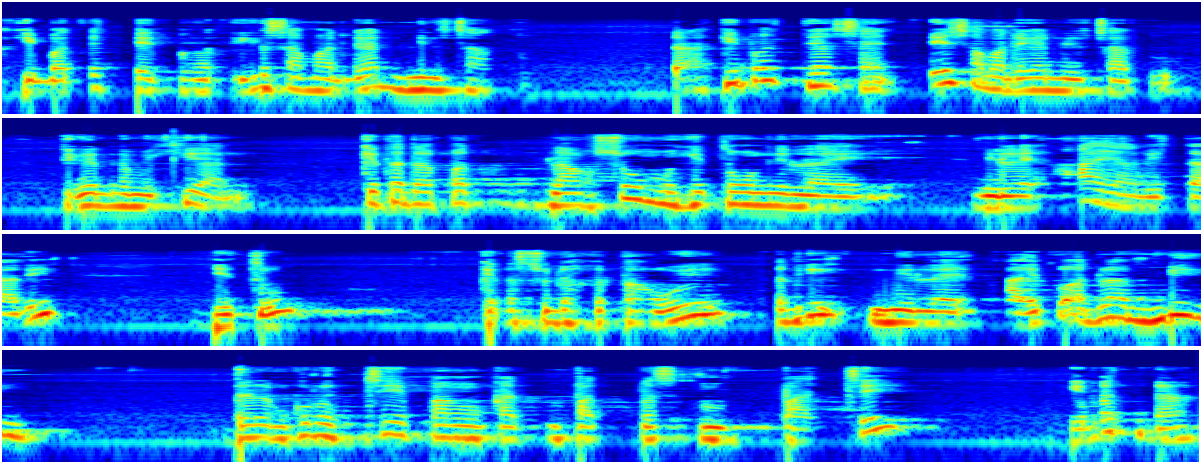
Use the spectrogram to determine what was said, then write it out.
akibatnya C pangkat 3 sama dengan min 1 Dan akibatnya C sama dengan min 1. Dengan demikian, kita dapat langsung menghitung nilai nilai A yang dicari, itu kita sudah ketahui tadi nilai A itu adalah min dalam kurun C pangkat 4 plus 4C. Akibatnya,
